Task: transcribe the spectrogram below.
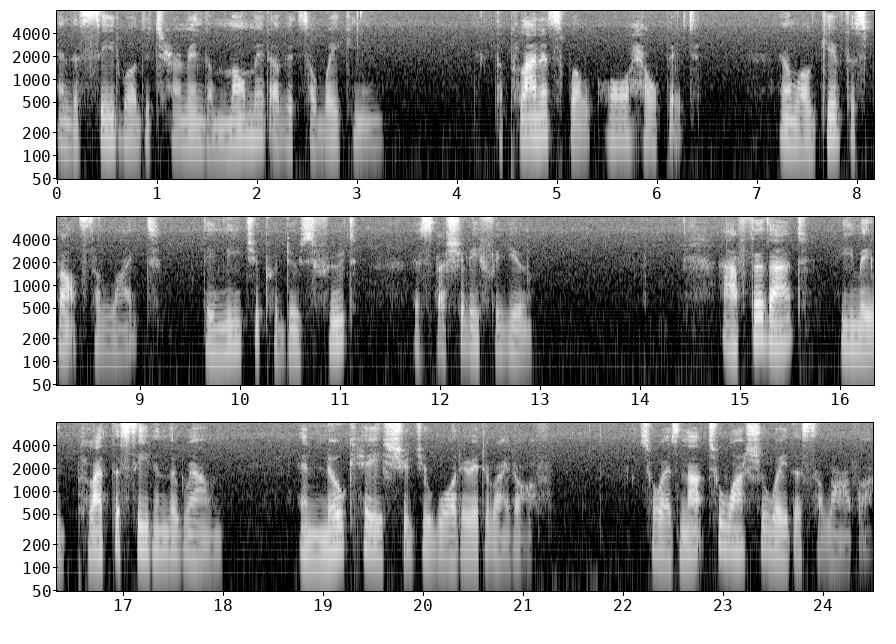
and the seed will determine the moment of its awakening. The planets will all help it and will give the sprouts the light they need to produce fruit, especially for you. After that, you may plant the seed in the ground. In no case should you water it right off, so as not to wash away the saliva,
